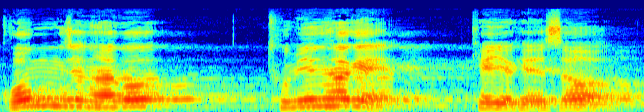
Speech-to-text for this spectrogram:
공정하고 투명하게 개혁해서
